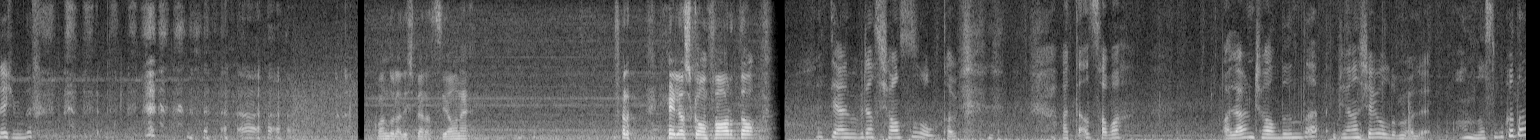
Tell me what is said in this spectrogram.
ne şimdi? Quando la disperazione e lo sconforto Evet yani bu biraz şanssız oldu tabii. Hatta sabah alarm çaldığında bir an şey oldum böyle. "Aa, Nasıl bu kadar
